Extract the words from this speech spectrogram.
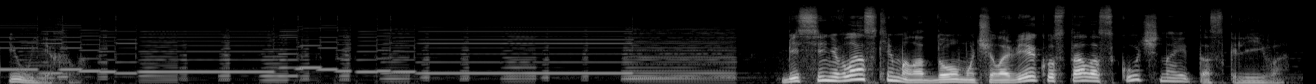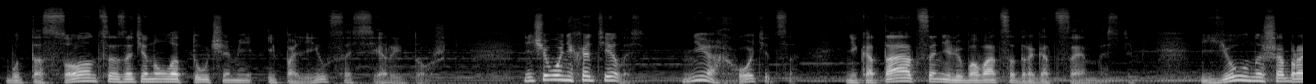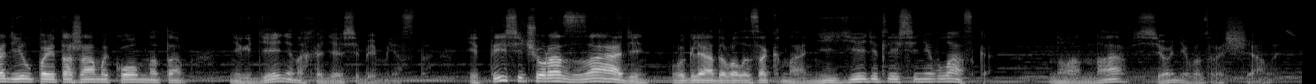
и уехала. Без синевласки молодому человеку стало скучно и тоскливо, будто солнце затянуло тучами и полился серый дождь. Ничего не хотелось, ни охотиться, ни кататься, ни любоваться драгоценностями. Юноша бродил по этажам и комнатам, нигде не находя себе места. И тысячу раз за день выглядывал из окна, не едет ли синевласка — но она все не возвращалась.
